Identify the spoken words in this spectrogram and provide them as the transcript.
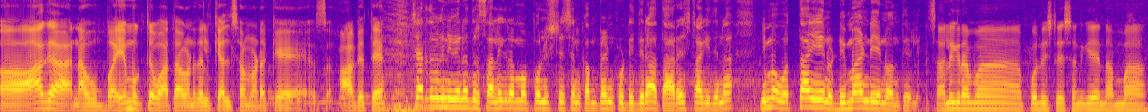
ಆಗ ನಾವು ಭಯಮುಕ್ತ ವಾತಾವರಣದಲ್ಲಿ ಕೆಲಸ ಮಾಡೋಕ್ಕೆ ಸ- ಆಗುತ್ತೆ. ವಿಚಾರದ ಬಗ್ಗೆ ನೀವೇನಾದರೂ ಸಾಲಿಗ್ರಾಮ ಪೊಲೀಸ್ ಸ್ಟೇಷನ್ ಕಂಪ್ಲೇಂಟ್ ಕೊಟ್ಟಿದ್ದೀರಾ? ಅಥವಾ ಅರೆಸ್ಟ್ ಆಗಿದ್ದೀನ ನಿಮ್ಮ ಒತ್ತಾಯ ಏನು? ಡಿಮ್ಯಾಂಡ್ ಏನು ಅಂತೇಳಿ. ಸಾಲಿಗ್ರಾಮ ಪೊಲೀಸ್ ಸ್ಟೇಷನ್ಗೆ ನಮ್ಮ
